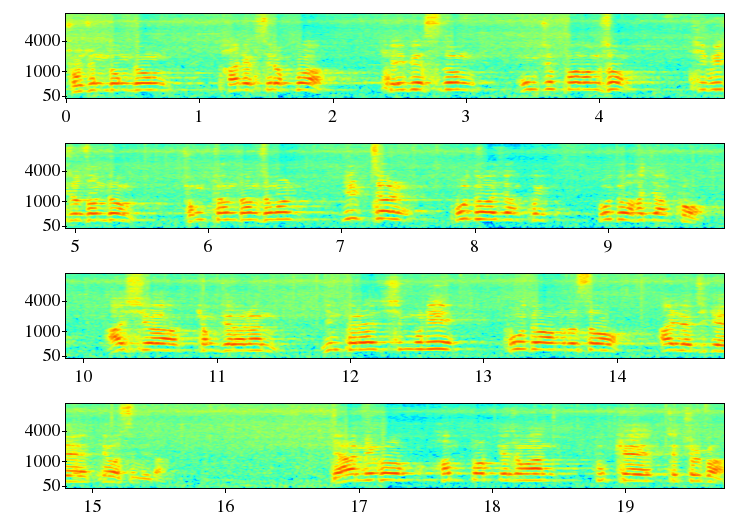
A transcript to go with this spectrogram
조중동 등 탄핵 세력과 KBS 등 공중파 방송, TV조선 등 종편 방송은 일절 보도하지 않고 보도하지 않고 아시아 경제라는 인터넷 신문이 보도함으로써 알려지게 되었습니다. 대한민국 헌법 개정안 국회 제출과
